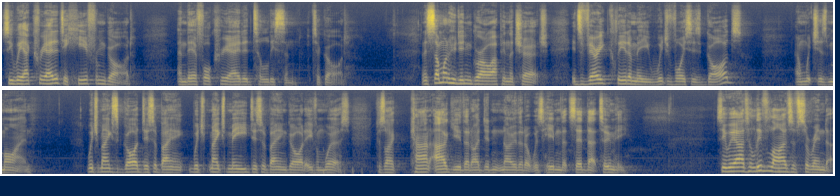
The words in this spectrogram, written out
See, we are created to hear from God and therefore created to listen to God. And as someone who didn't grow up in the church, it's very clear to me which voice is God's and which is mine, which makes God disobeying, which makes me disobeying God even worse, because I can't argue that I didn't know that it was Him that said that to me. See, we are to live lives of surrender,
